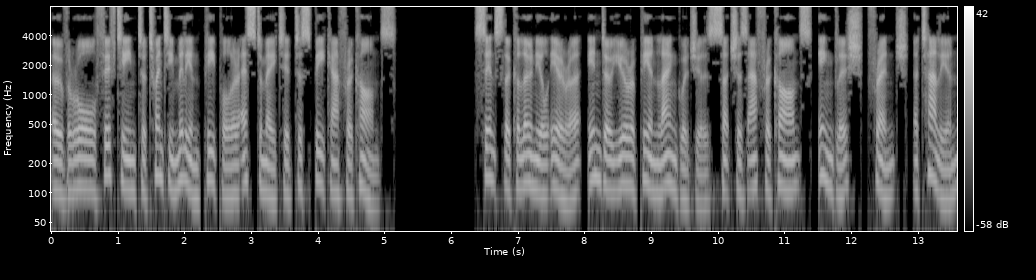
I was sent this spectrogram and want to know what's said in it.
Overall 15 to 20 million people are estimated to speak Afrikaans. Since the colonial era, Indo-European languages such as Afrikaans, English, French, Italian,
